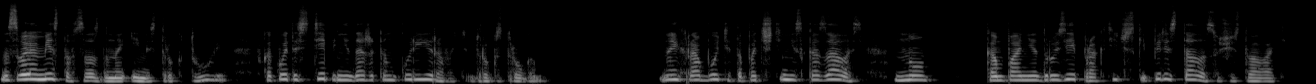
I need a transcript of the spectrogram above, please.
на свое место в созданной ими структуре, в какой-то степени даже конкурировать друг с другом. На их работе это почти не сказалось, но компания друзей практически перестала существовать.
